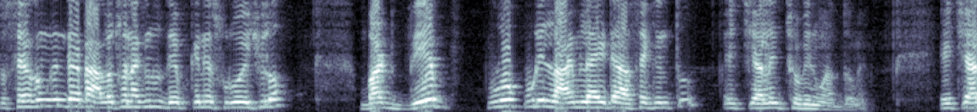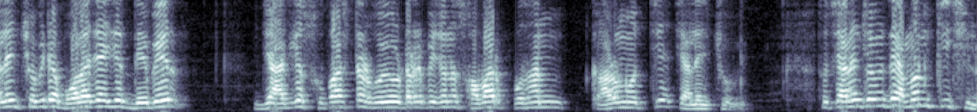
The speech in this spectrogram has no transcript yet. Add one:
তো সেরকম কিন্তু একটা আলোচনা কিন্তু দেবকে নিয়ে শুরু হয়েছিল। বাট দেব পুরোপুরি লাইম লাইটে আসে কিন্তু এই চ্যালেঞ্জ ছবির মাধ্যমে। এই চ্যালেঞ্জ ছবিটা বলা যায় যে দেবের যে আজকে সুপারস্টার হয়ে ওঠার পেছনে সবার প্রধান কারণ হচ্ছে চ্যালেঞ্জ ছবি। তো চ্যালেঞ্জ ছবিতে এমন কি ছিল?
